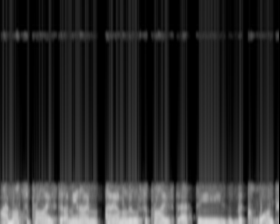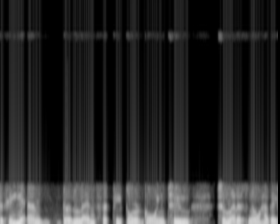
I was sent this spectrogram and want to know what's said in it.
I'm not surprised. I mean, I'm I am a little surprised at the the quantity and the lengths that people are going to to let us know how they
